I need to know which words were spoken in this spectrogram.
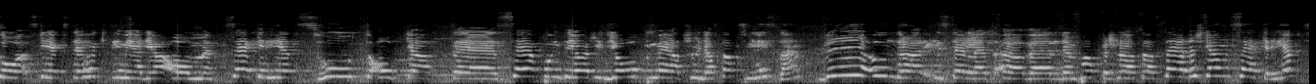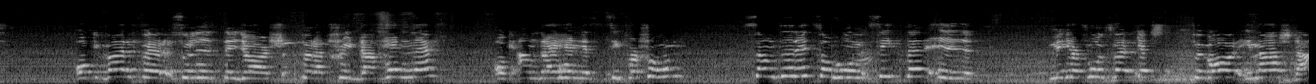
så skreks det högt i media om säkerhetshot och att eh, Säpo inte gör sitt jobb med att skydda statsministern. Vi undrar istället över den papperslösa städerskans säkerhet och varför så lite görs för att skydda henne och andra i hennes situation. Samtidigt som hon sitter i Migrationsverkets förvar i Märsta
